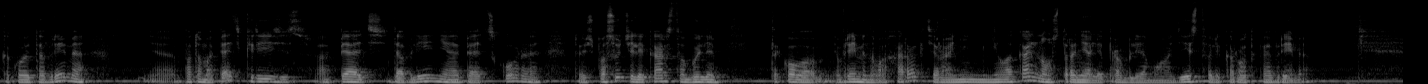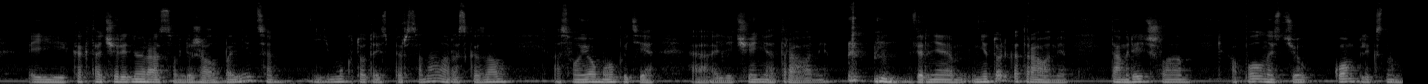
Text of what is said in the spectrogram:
какое-то время. Э, потом опять кризис, опять давление, опять скорая. То есть, по сути, лекарства были такого временного характера, они не локально устраняли проблему, а действовали короткое время. И как-то очередной раз он лежал в больнице, ему кто-то из персонала рассказал о своем опыте э, лечения травами. Вернее, не только травами, там речь шла о полностью комплексном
